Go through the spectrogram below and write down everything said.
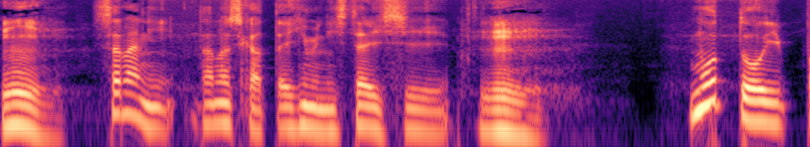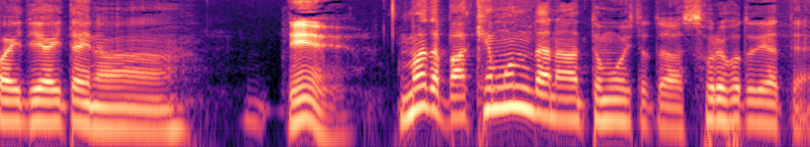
うん。さらに楽しかった愛媛にしたいし、うん。もっといっぱい出会いたいなねまだ化け物だなと思う人とはそれほど出会って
